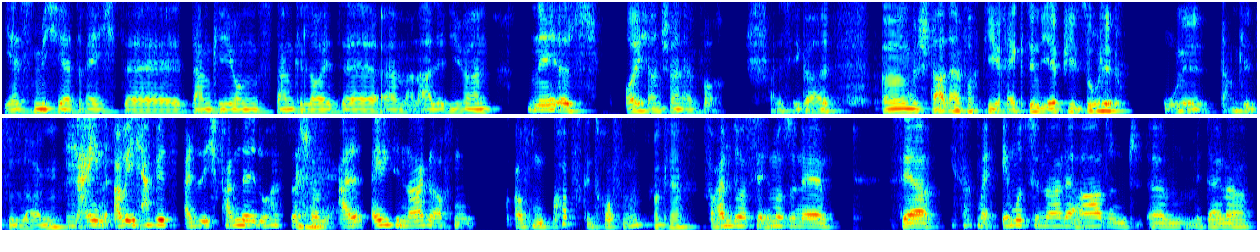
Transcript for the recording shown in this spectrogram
yes, Michi hat recht, äh, danke Jungs, danke Leute, ähm, an alle, die hören. Nee, ist euch anscheinend einfach scheißegal. Ähm, wir starten einfach direkt in die Episode, ohne Danke zu sagen. Nein, aber ich habe jetzt, also ich fand, du hast da schon all, eigentlich den Nagel auf den, auf den Kopf getroffen. Okay. Vor allem, du hast ja immer so eine sehr, ich sag mal, emotionale Art und ähm, mit deiner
